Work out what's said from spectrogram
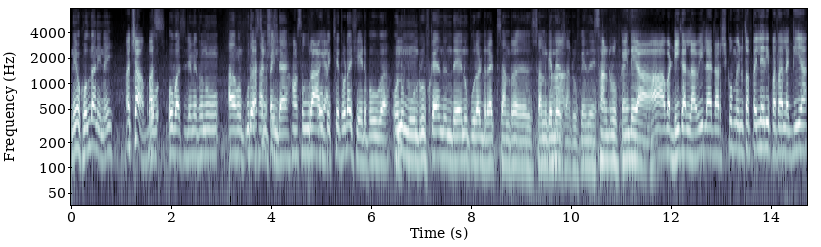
ਨਹੀਂ ਉਹ ਖੁੱਲਦਾ ਨਹੀਂ ਨਹੀਂ। ਅੱਛਾ ਉਹ ਬਸ। ਉਹ ਬਸ ਜਿਵੇਂ ਤੁਹਾਨੂੰ ਆ ਹੁਣ ਪੂਰਾ ਸਨ ਪੈਂਦਾ ਹੁਣ ਸੂਰ ਆ ਉਹ ਗਿਆ। ਪਿੱਛੇ ਥੋੜਾ ਸ਼ੇਡ ਪਊਗਾ। ਉਹਨੂੰ ਮੂਨ ਰੂਫ ਕਹਿ ਦਿੰਦੇ ਇਹਨੂੰ ਪੂਰਾ ਡਾਇਰੈਕਟ ਸਨ ਸਨ ਕਹਿੰਦੇ ਸਨ ਰੂਫ ਕਹਿੰਦੇ ਸਨਰੂਫ ਕਹਿੰਦੇ ਆ। ਆ ਵੱਡੀ ਗੱਲ ਆ ਵੀ ਲੈ ਦਰਸ਼ਕੋ ਮੈਨੂੰ ਤਾਂ ਪਹਿਲੇ ਹੀ ਪਤਾ ਲੱਗੀ ਆ।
